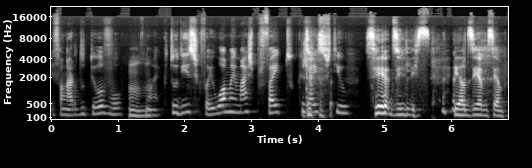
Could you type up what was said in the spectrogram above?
e falar do teu avô, uhum. não é? Que tu dizes que foi o homem mais perfeito que já existiu. Sim, eu dizia-lhe isso. Ele dizia-me sempre:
